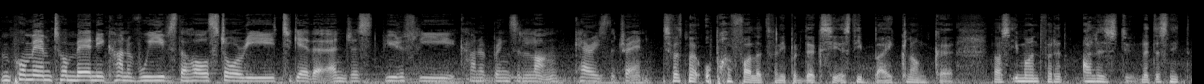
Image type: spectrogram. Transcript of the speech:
Mpome Mtombeni kind of weaves the whole story together and just beautifully kind of brings it along, carries the train. Iets wat my opgeval het van die produksie is die byklanke. Daar's iemand wat dit alles doen. Dit is net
